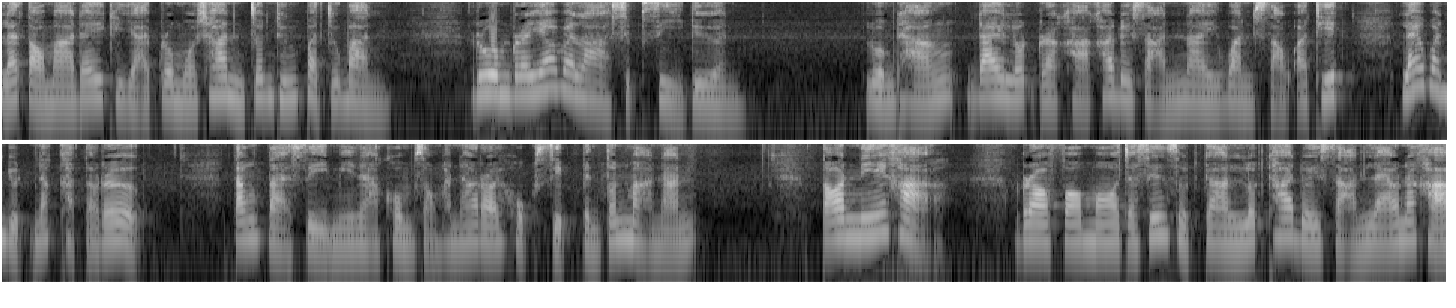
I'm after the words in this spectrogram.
และต่อมาได้ขยายโปรโมชั่นจนถึงปัจจุบัน รวมระยะเวลา 14 เดือน รวมทั้งได้ลดราคาค่าโดยสารในวันเสาร์อาทิตย์ และวันหยุดนักขัตฤกษ์ตั้งแต่ 4 มีนาคม 2560 เป็นต้นมานั้น ตอนนี้ค่ะ รอฟอร์มจะสิ้นสุดการลดค่าโดยสารแล้วนะคะ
